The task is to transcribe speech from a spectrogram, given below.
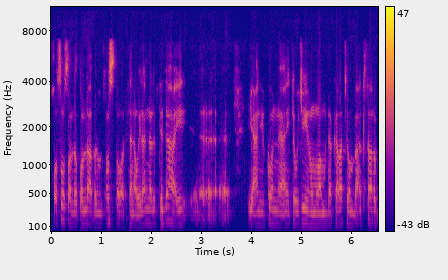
خصوصا لطلاب المتوسطة والثانوي لأن الابتدائي يعني يكون يعني توجيههم ومذاكرتهم بأكثر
